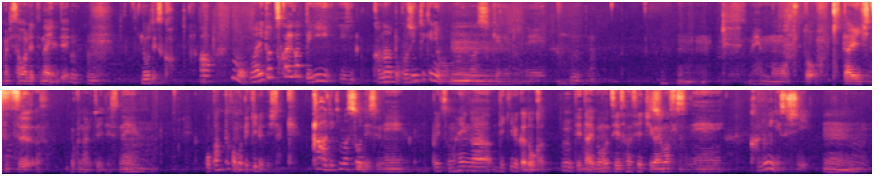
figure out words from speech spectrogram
まり触れてないんで、うんうん。どうですか？あでも割と使い勝手いいいいかなと個人的にも思いますけれどね。うんうん。うんうん。その辺もちょっと期待しつつ良くなるといいですね、保管とかもできるんでしたっけ？ああできます。そうですよね。やっぱりその辺ができるかどうかってだいぶ生産性違いますそうですね。軽いですし。うん、うん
